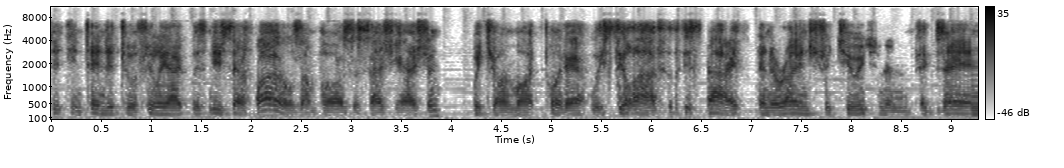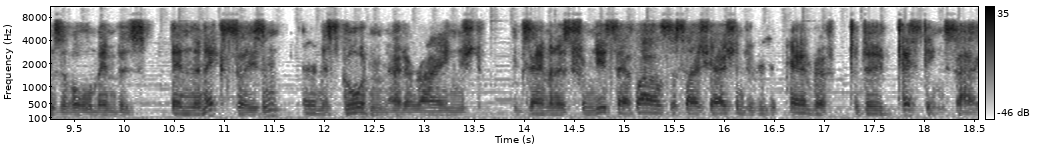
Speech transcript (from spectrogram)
intended to affiliate with New South Wales Umpires Association which I might point out we still are to this day, and arranged for tuition and exams of all members. Then the next season, Ernest Gordon had arranged examiners from New South Wales Association to visit Canberra to do testing, so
